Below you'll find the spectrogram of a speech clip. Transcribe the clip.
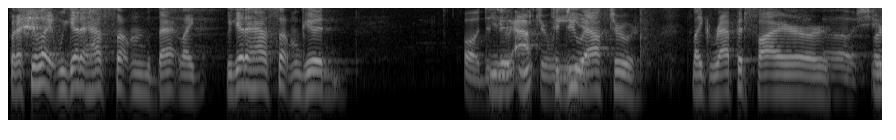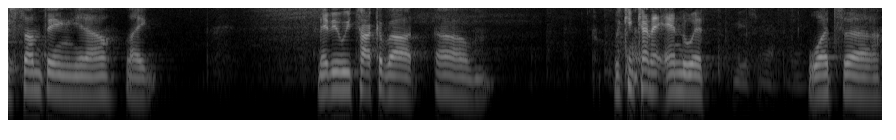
But I feel like we got to have something back. Like we got to have something good Oh, to do know, after to do it. after, like rapid fire or Oh, or something. You know, like maybe we talk about. Um, we can kind of end with what's uh,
